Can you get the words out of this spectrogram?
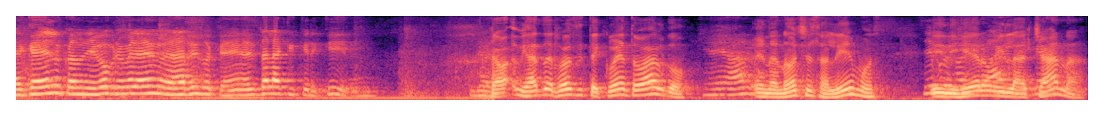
Es que él cuando llegó primera vez me da risa que ahí está la kikiriki. Cabal, Fíjate, Rosy, te cuento algo. ¿Qué algo? En la noche salimos Sí, y no dijeron, ¿y la chana?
